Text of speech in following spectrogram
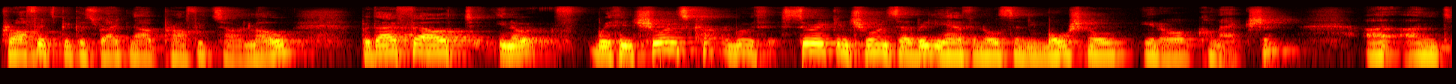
profits because right now profits are low. But I felt, you know, with insurance, with Zurich Insurance, I really have an also an emotional, you know, connection. Uh, and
